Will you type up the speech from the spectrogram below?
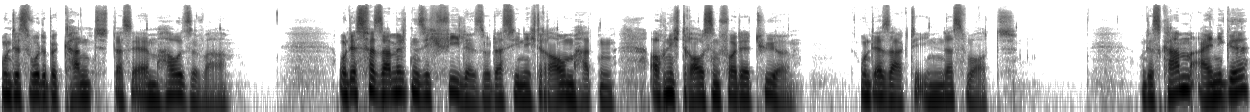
und es wurde bekannt, dass er im Hause war. Und es versammelten sich viele, so dass sie nicht Raum hatten, auch nicht draußen vor der Tür. Und er sagte ihnen das Wort. Und es kamen einige,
